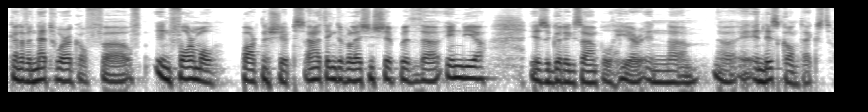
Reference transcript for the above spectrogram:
kind of a network of, of, informal partnerships. And I think the relationship with India is a good example here in, um, in this context.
